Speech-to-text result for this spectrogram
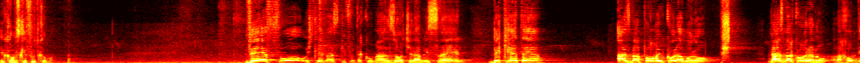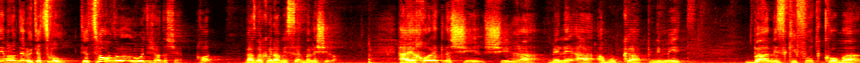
במקום זקיפות קומה. ואיפה הושלמה זקיפות הקומה הזאת של עם ישראל? בקריאת הים. אז בא פרעה עם כל המונו, ואז מה קורה לנו? אנחנו עומדים על עומדנו, התייצבו, התייצבו, וראו את ישועת השם, נכון? ואז מה קורה לעם ישראל? מלא שירה. היכולת לשיר שירה מלאה, עמוקה, פנימית, באה מזקיפות קומה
